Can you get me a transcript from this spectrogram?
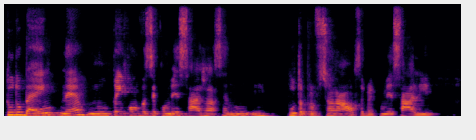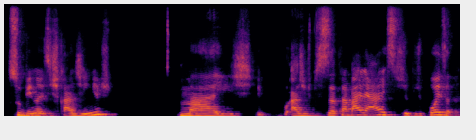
tudo bem, né? Não tem como você começar já sendo um, um puta profissional, você vai começar ali subindo as escadinhas, mas a gente precisa trabalhar esse tipo de coisa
